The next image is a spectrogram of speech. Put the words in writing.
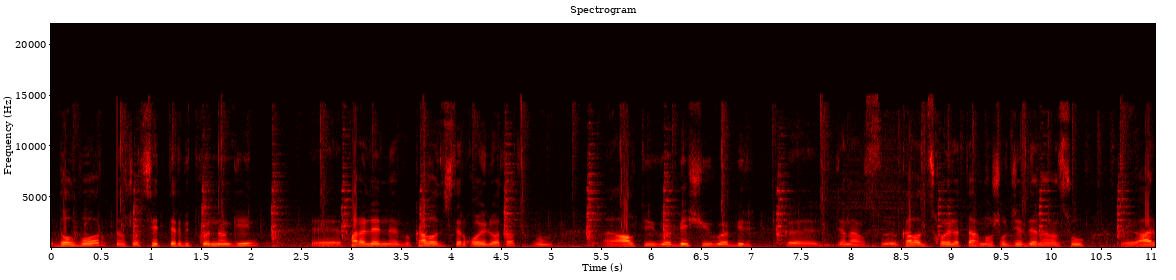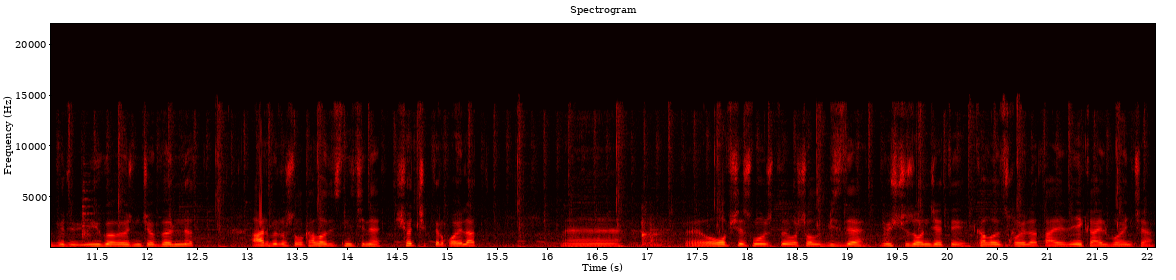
долбоор. Ошол сеттер бүткөндөн кийин э, параллельно колодецтер коюлуп атат. Бул э, алты үйгө беш үйгө бир э, жанагы колодец коюлат дагы ошол жерден анан суу ар бир үйгө өзүнчө бөлүнөт. Ар бир ошол колодецтин ичине счетчиктер коюлат. Общий сложности ошол бизде үч жүз он жети колодец коюлат. Эки айыл боюнча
